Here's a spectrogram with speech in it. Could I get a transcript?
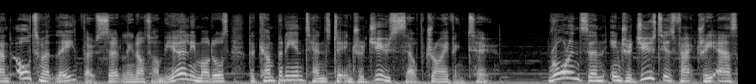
and ultimately, though certainly not on the early models, the company intends to introduce self-driving too. Rawlinson introduced his factory as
